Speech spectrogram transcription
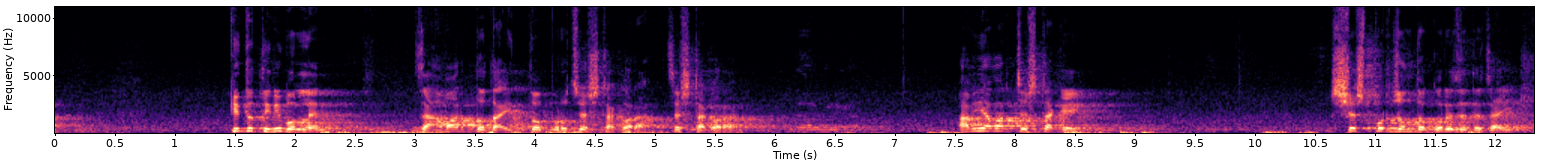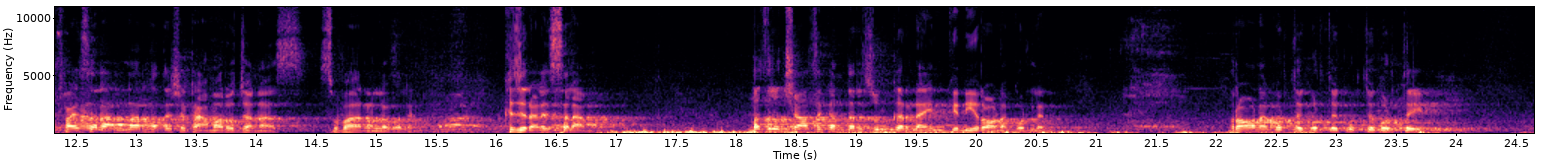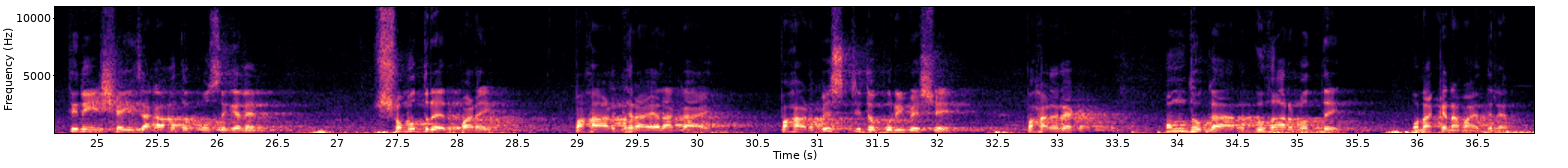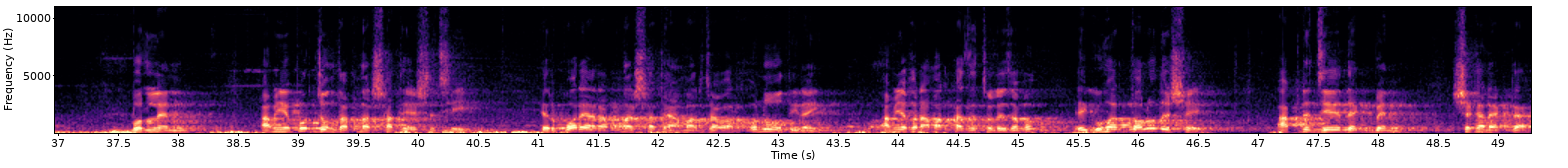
কিন্তু তিনি বললেন যে আমার তো দায়িত্ব প্রচেষ্টা করা, চেষ্টা করা। আমি আমার চেষ্টাকে শেষ পর্যন্ত করে যেতে চাই। ফয়সাল আল্লাহর হাতে সেটা আমারও জানাস সুবাহ আল্লাহ বলেন। খিজির আলাইসালাম হজরত শাহজাকান্দার জুলকার নাইনকে নিয়ে রওনা করলেন। রওনা করতে করতে করতে করতে তিনি সেই জায়গা মতো পৌঁছে গেলেন সমুদ্রের পাড়ে, পাহাড় ঘেরা এলাকায়, পাহাড় বেষ্টিত পরিবেশে, পাহাড়ের এক অন্ধকার গুহার মধ্যে ওনাকে নামায় দিলেন। বললেন, আমি এ পর্যন্ত আপনার সাথে এসেছি। এরপরে আর আপনার সাথে আমার যাওয়ার অনুমতি নেই। আমি এখন আমার কাজে চলে যাব। এই গুহার তলদেশে আপনি যে দেখবেন, সেখানে একটা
